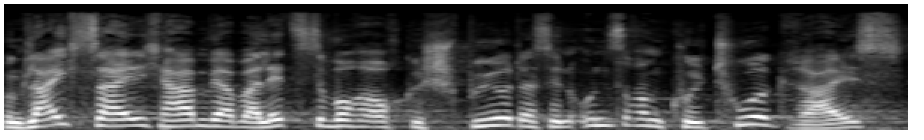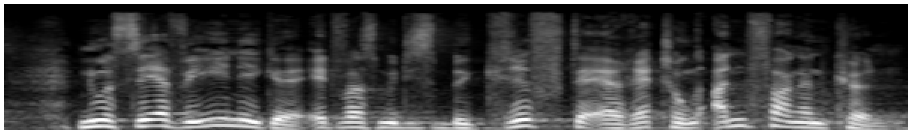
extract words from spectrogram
Und gleichzeitig haben wir aber letzte Woche auch gespürt, dass in unserem Kulturkreis nur sehr wenige etwas mit diesem Begriff der Errettung anfangen können.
